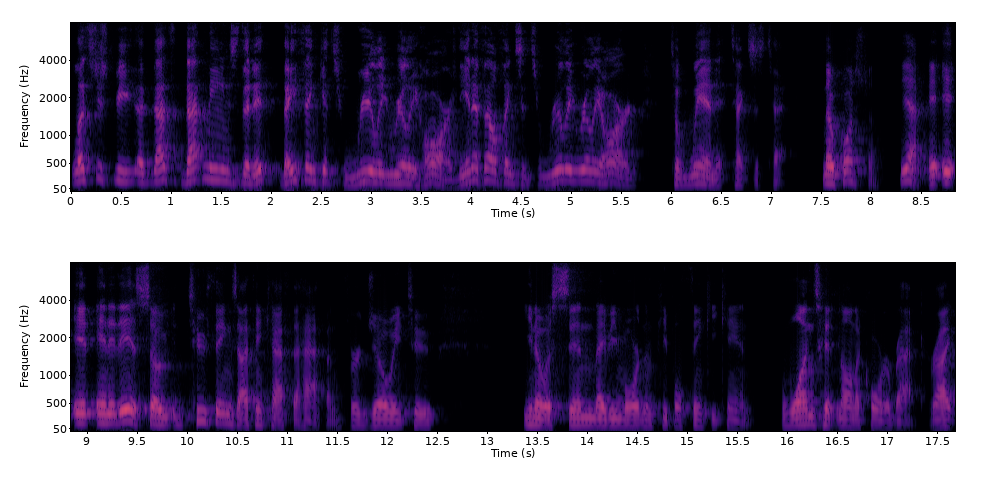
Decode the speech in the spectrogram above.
let's just be uh, that's that means that it they think it's really really hard. The NFL thinks it's really really hard to win at Texas Tech. No question. Yeah, it, it and it is. So two things I think have to happen for Joey to, you know, ascend maybe more than people think he can one's hitting on a quarterback, right?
